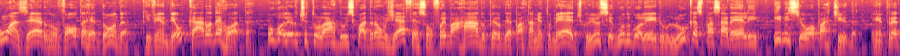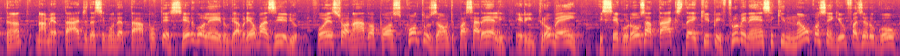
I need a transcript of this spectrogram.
1 a 0 no Volta Redonda, que vendeu caro a derrota. O goleiro titular do esquadrão Jefferson foi barrado pelo departamento médico e o segundo goleiro Lucas Passarelli iniciou a partida. Entretanto, na metade da segunda etapa, o terceiro goleiro, Gabriel Basílio, foi acionado após contusão de Passarelli. Ele entrou bem e segurou os ataques da equipe fluminense que não conseguiu fazer o gol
